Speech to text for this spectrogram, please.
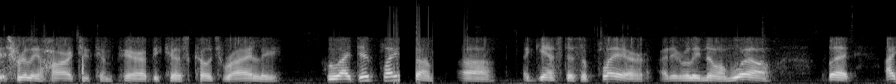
it's really hard to compare because Coach Riley, who I did play some uh, against as a player, I didn't really know him well, but I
